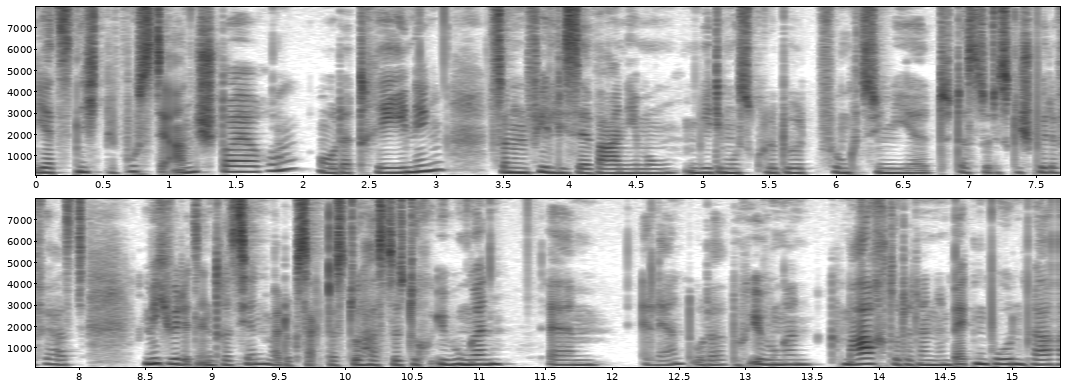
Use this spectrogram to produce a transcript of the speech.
jetzt nicht bewusste Ansteuerung oder Training, sondern viel diese Wahrnehmung, wie die Muskulatur funktioniert, dass du das Gespür dafür hast. Mich würde jetzt interessieren, weil du gesagt hast, du hast es durch Übungen ähm, erlernt oder durch Übungen gemacht oder dann im Beckenboden, bla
